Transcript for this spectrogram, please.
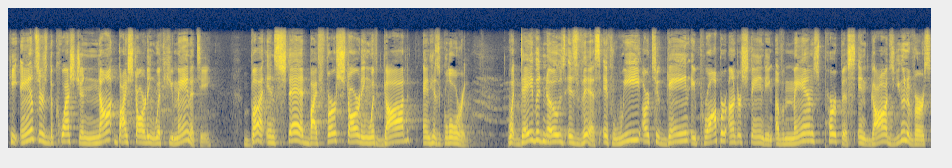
He answers the question not by starting with humanity, but instead by first starting with God and his glory. What David knows is this if we are to gain a proper understanding of man's purpose in God's universe,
